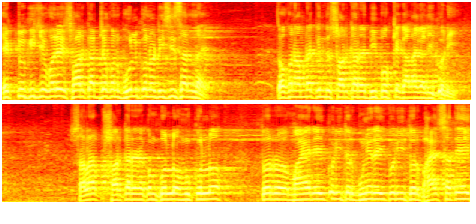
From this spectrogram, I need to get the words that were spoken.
একটু কিছু হলে সরকার যখন ভুল কোনো ডিসিশান নেয়, তখন আমরা কিন্তু সরকারের বিপক্ষে গালাগালি করি। সালা সরকার এরকম করল, অমুক করল, তোর মায়ের এই করি, তোর বোনের এই করি, তোর ভাইয়ের সাথে এই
